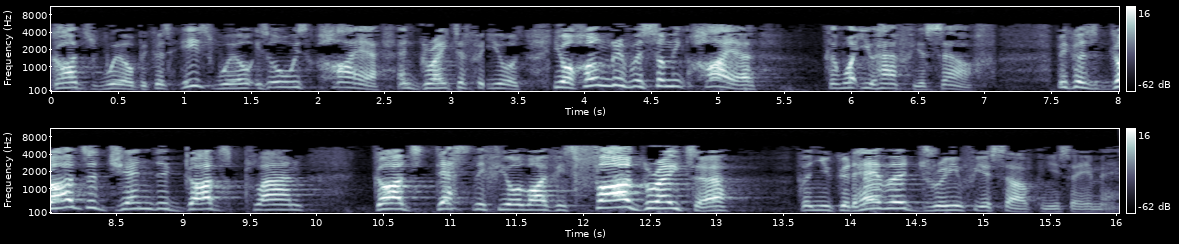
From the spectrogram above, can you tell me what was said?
God's will because His will is always higher and greater for yours. You're hungry for something higher than what you have for yourself. Because God's agenda, God's plan, God's destiny for your life is far greater than you could ever dream for yourself. Can you say amen?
